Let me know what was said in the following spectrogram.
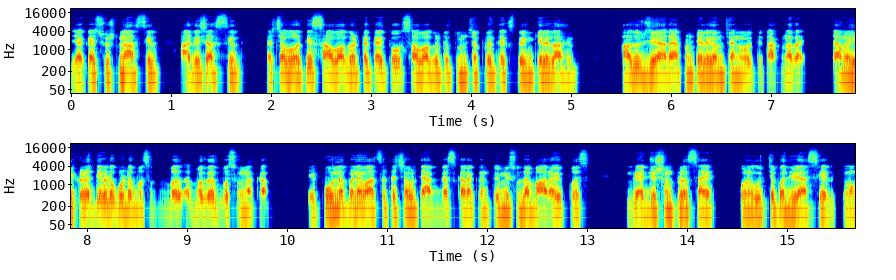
ज्या काही सूचना असतील आदेश असतील त्याच्यावरती सहावा घटक आहे तो सहावा घटक तुमच्यापर्यंत एक्सप्लेन केलेला आहे. हा जो जे आर आहे आपण टेलिग्राम चॅनलवरती टाकणार आहे. त्यामुळे इकडे तिकडे कुठं बसत बघत बसू नका. हे पूर्णपणे वाचा त्याच्यावरती अभ्यास करा कारण तुम्ही सुद्धा बारावी प्लस ग्रॅज्युएशन प्लस आहे. कोण उच्च पदवी असेल किंवा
